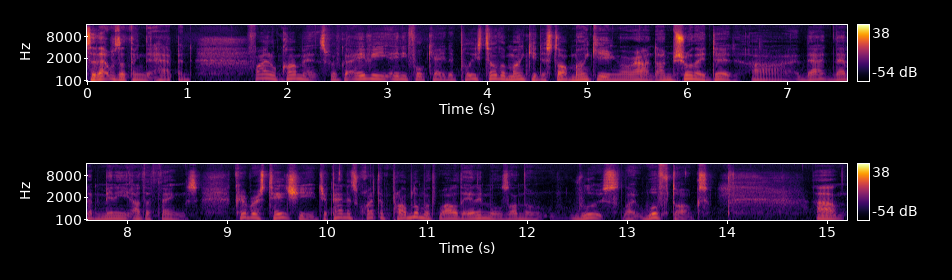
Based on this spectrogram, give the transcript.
So that was a thing that happened final comments. We've got AV84K. Did police tell the monkey to stop monkeying around? I'm sure they did. Uh, that that and many other things. Cobras Tenshi. Japan has quite the problem with wild animals on the loose, like wolf dogs. Um,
